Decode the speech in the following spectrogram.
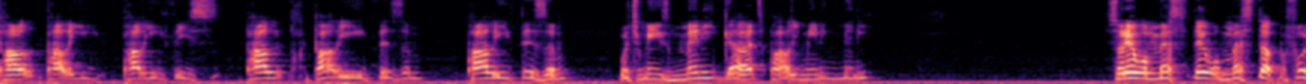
poly, poly, poly, polytheism, polytheism, which means many gods, poly meaning many, so they were messed. They were messed up before.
